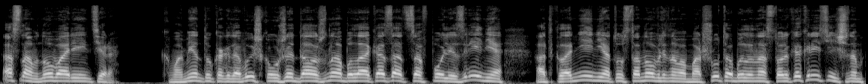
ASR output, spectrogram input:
основного ориентира. К моменту, когда вышка уже должна была оказаться в поле зрения, отклонение от установленного маршрута было настолько критичным,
